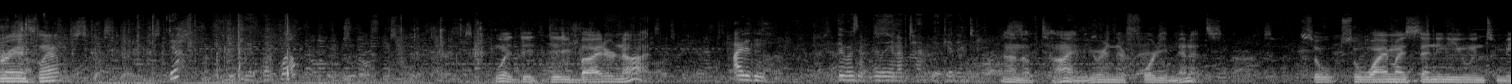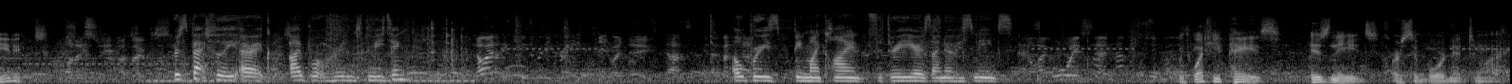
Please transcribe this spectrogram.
Grand Slam? Yeah, it well. What, did, did he buy it or not? I didn't. There wasn't really enough time to get into. Not enough time. You were in there 40 minutes. So, so why am I sending you into meetings? Respectfully, Eric, I brought her into the meeting. Aubrey's been my client for three years. I know his needs. With what he pays, his needs are subordinate to mine.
